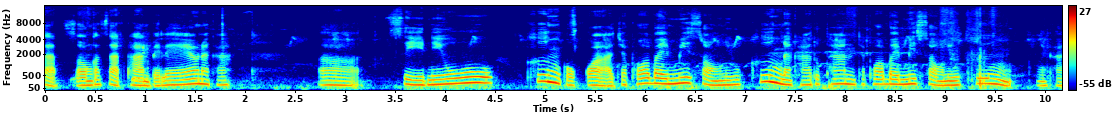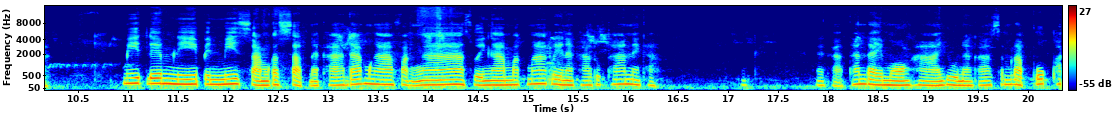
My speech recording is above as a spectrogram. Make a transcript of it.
ษัตริย์สองกษัตริย์ผ่านไปแล้วนะคะเอ่อสี่นิ้วครึ่งกว่าเฉพาะใบมีดสองนิ้วครึ่งนะคะ ทุกท่านเฉพาะใบมีดสองนิ้วครึ่งนะคะมีดเล่มนี้เป็นมีดสามกษัตริย์นะคะ ด้ามงาฝักงาสวยงามมาก ๆ เลยนะคะ ทุกท่านเนี่ยค่ะ นะคะท่านใดมองหาอยู่นะคะสำหรับพกพ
